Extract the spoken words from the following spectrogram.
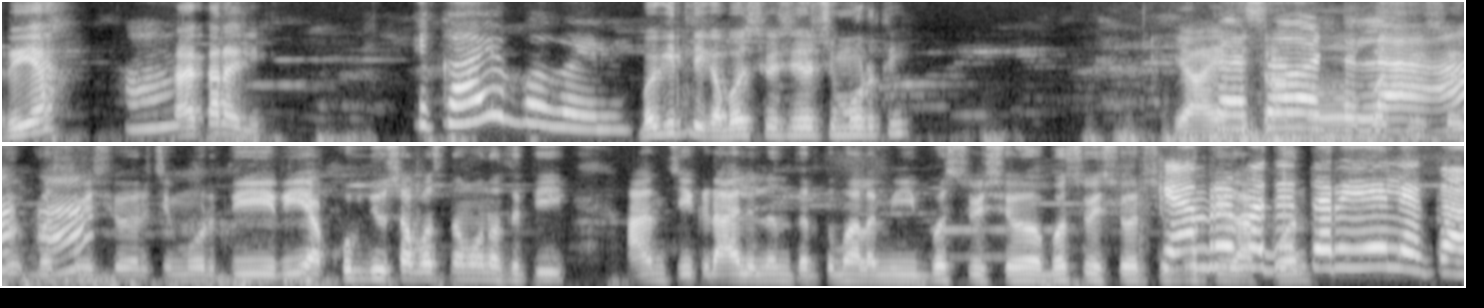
रिया हा? काय करायली? हे काय बघायला? बघितली का बसवेश्वरची मूर्ती? या आहे कसं मित्रांनो, वाटलं, बसवेश्वर हा? बसवेश्वरची मूर्ती. रिया खूप दिवसापासून म्हणत होती आमच्या इकडे आल्यानंतर तुम्हाला मी बसवेश्वर बसवेश्वरची मूर्ती कॅमेऱ्यामध्ये दाखवण. तर येईल का?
